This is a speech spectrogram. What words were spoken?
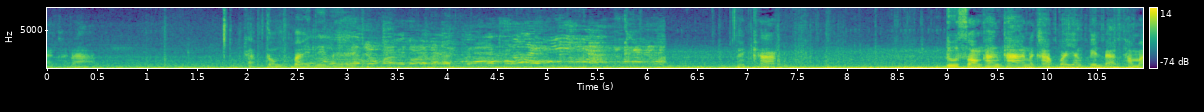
นะครับขับตรงไปเรื่อยๆนะครับดูสองข้างทางนะครับก็ยังเป็นแบบธรรม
